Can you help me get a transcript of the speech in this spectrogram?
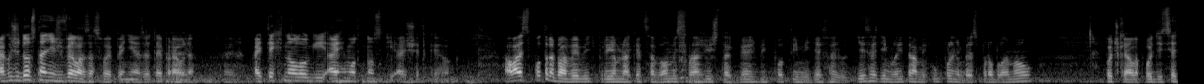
Akože dostaneš veľa za svoje peniaze, to je pravda. Hej. Aj technológií, aj hmotnosti, aj všetkého. Ale aj spotreba vie byť príjemná, keď sa veľmi snažíš, tak vieš byť pod tými 10, 10 litrami úplne bez problémov. Počkaj, ale po 10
